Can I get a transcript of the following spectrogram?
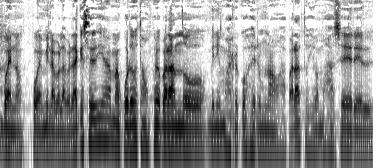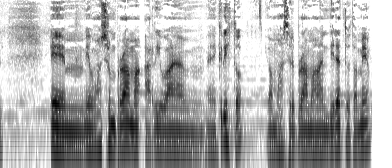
Bueno, pues mira, la verdad que ese día me acuerdo que estamos preparando, venimos a recoger unos aparatos y vamos a hacer el, eh, íbamos a hacer un programa arriba en, Cristo, íbamos a hacer el programa en directo también.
